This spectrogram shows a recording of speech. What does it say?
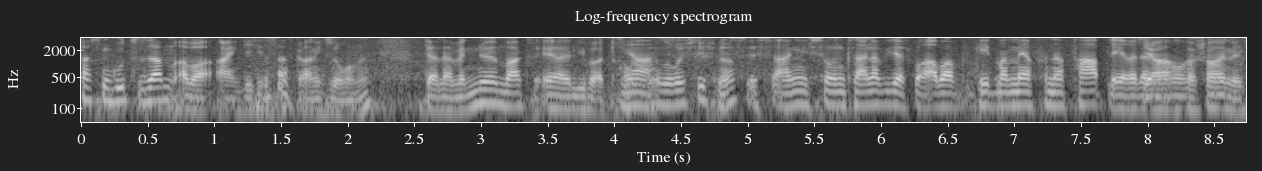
passen gut zusammen, aber eigentlich ist das gar nicht so. Ne? Der Lavendel mag es eher lieber trocken, so richtig. Ne? Das ist eigentlich so ein kleiner Widerspruch, aber geht man mehr von der Farblehre dann Ja, aus. wahrscheinlich.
